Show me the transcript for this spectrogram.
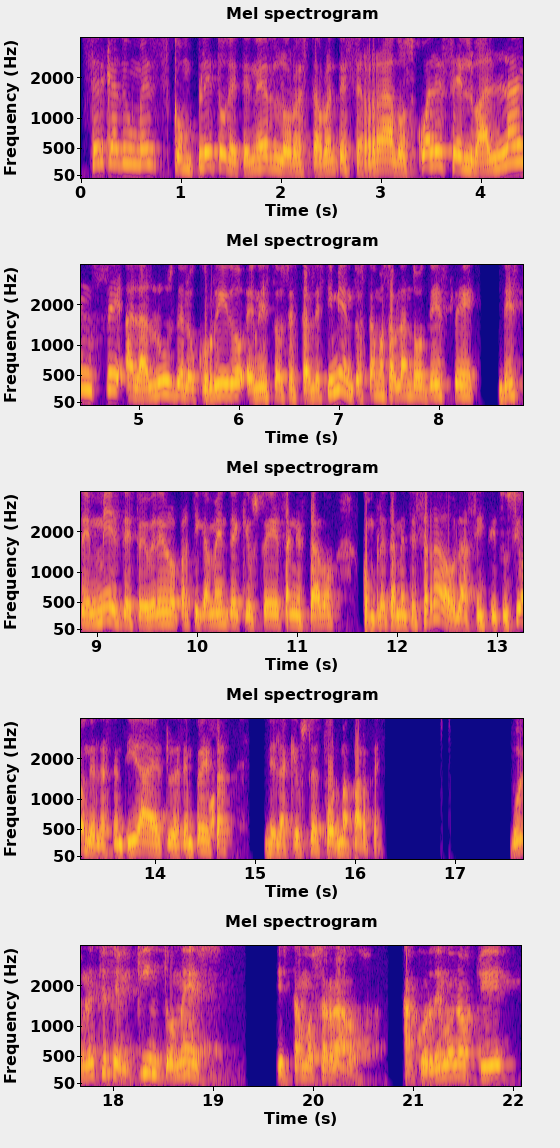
Cerca de un mes completo de tener los restaurantes cerrados, ¿cuál es el balance a la luz de lo ocurrido en estos establecimientos? Estamos hablando de este, de este mes de febrero prácticamente que ustedes han estado completamente cerrados, las instituciones, las entidades, las empresas de las que usted forma parte. Bueno, este es el quinto mes que estamos cerrados. Acordémonos que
